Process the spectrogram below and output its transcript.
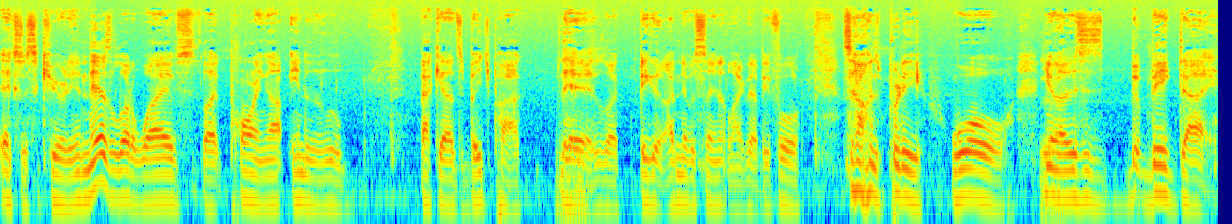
extra security. And there's a lot of waves like pouring up into the little backyards beach park. There, it was like bigger. I've never seen it like that before. So it was pretty. Whoa, you Yeah. know, this is b- big day.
